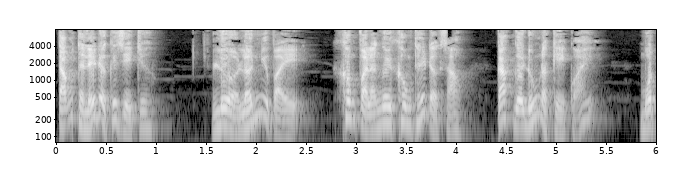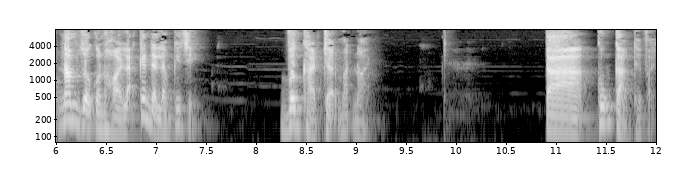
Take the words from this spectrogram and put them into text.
Ta có thể lấy được cái gì chứ? Lửa lớn như vậy. Không phải là ngươi không thấy được sao? Các ngươi đúng là kỳ quái. Một năm rồi còn hỏi lại cái này làm cái gì? Vương Khả trợn mắt nói. Ta cũng cảm thấy vậy.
